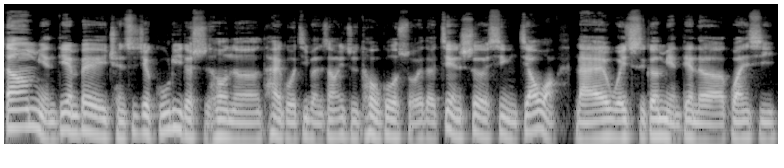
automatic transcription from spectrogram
当缅甸被全世界孤立的时候呢，泰国基本上一直透过所谓的建设性交往来维持跟缅甸的关系。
